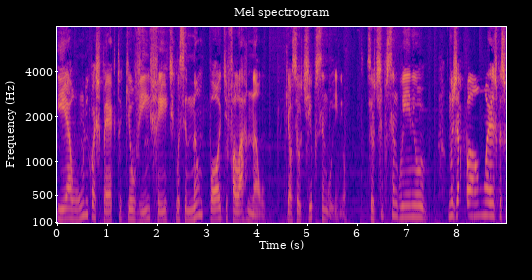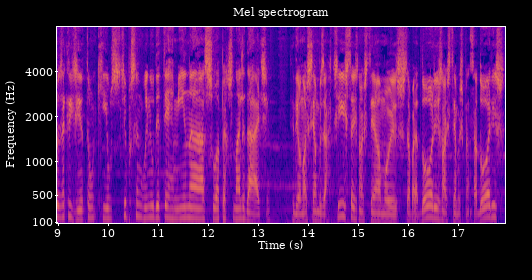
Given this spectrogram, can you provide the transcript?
e é o único aspecto que eu vi em Fate que você não pode falar não, que é o seu tipo sanguíneo. Seu tipo sanguíneo no Japão, as pessoas acreditam que o tipo sanguíneo determina a sua personalidade. Entendeu? Nós temos artistas, nós temos trabalhadores, nós temos pensadores,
